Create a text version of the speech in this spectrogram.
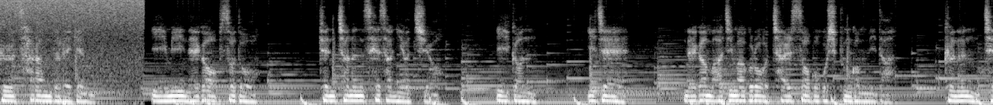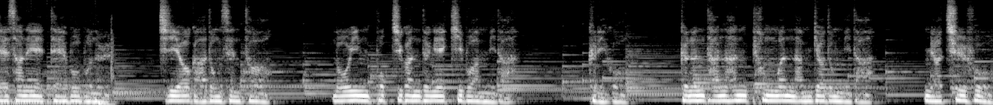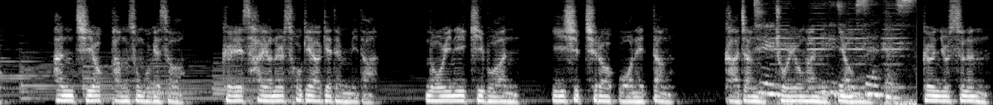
그 사람들에겐 이미 내가 없어도 괜찮은 세상이었지요. 이건 이제 내가 마지막으로 잘 써보고 싶은 겁니다. 그는 재산의 대부분을 지역 아동센터, 노인 복지관 등에 기부합니다. 그리고 그는 단한 평만 남겨둡니다. 며칠 후 한 지역 방송국에서 그의 사연을 소개하게 됩니다. 노인이 기부한 27억 원의 땅, 가장 조용한 영웅. 그 뉴스는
